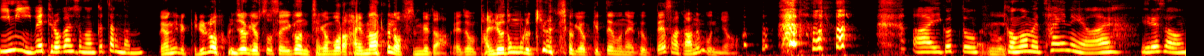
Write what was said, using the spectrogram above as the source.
이미 입에 들어간 순간 끝장남. 고양이를 길러 본 적이 없어서 이건 제가 뭐라 할 말은 없습니다. 좀 반려동물을 키운 적이 없기 때문에 그 뺏어가는군요. 아 이것도 아이고. 경험의 차이네요. 아휴 이래서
